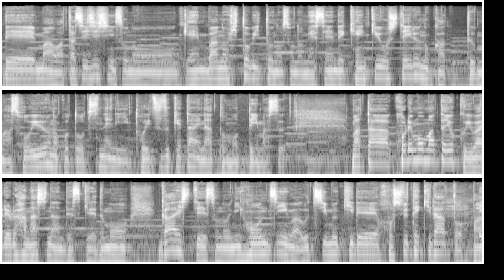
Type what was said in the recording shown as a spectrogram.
でまあ私自身その現場の人々のその目線で研究をしているのかとまあ、そういうようなことを常に問い続けたいなと思っています。またこれもまたよく言われる話なんですけれども概してその日本人は内向きで保守的だと、まあ、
